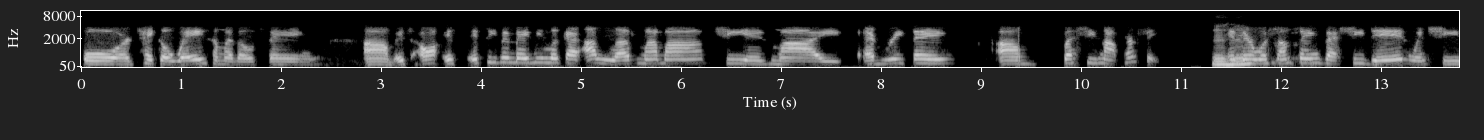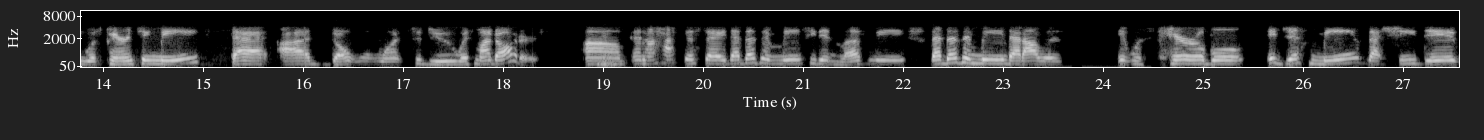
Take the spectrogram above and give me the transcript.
or take away some of those things um, it's all it's it's even made me look at. I love my mom. She is my everything, um, but she's not perfect. Mm-hmm. And there were some things that she did when she was parenting me that I don't want to do with my daughters. Um, and I have to say that doesn't mean she didn't love me. That doesn't mean that I was it was terrible. It just means that she did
